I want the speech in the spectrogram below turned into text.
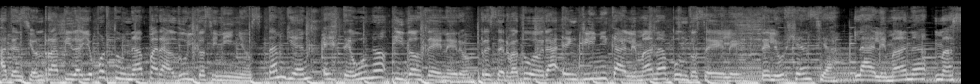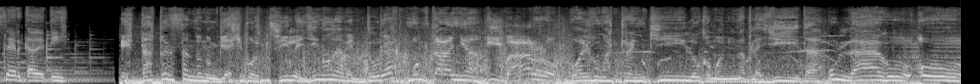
Atención rápida y oportuna para adultos y niños. También este 1 y 2 de enero. Reserva tu hora en clínicaalemana.cl. Teleurgencia, la alemana más cerca de ti. ¿Estás pensando en un viaje por Chile lleno de aventura, montaña y barro? ¿O algo más tranquilo como en una playita, un lago o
